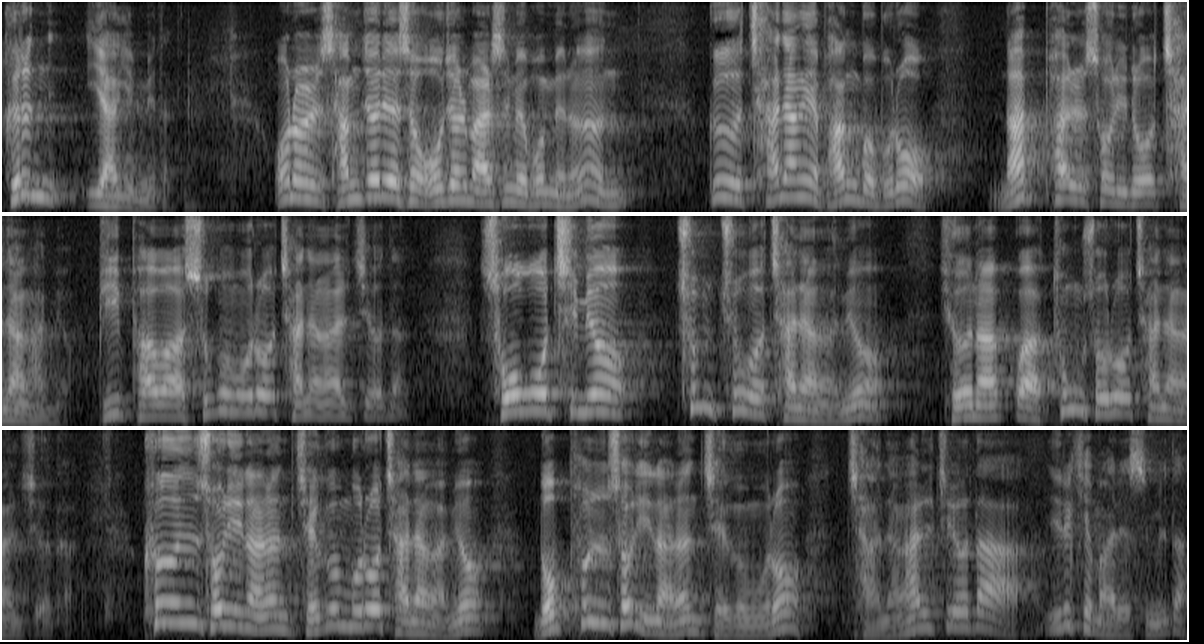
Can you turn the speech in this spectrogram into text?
그런 이야기입니다. 오늘 3절에서 5절 말씀에 보면은 그 찬양의 방법으로 나팔 소리로 찬양하며 비파와 수금으로 찬양할지어다. 소고치며 춤추어 찬양하며 현악과 퉁소로 찬양할지어다. 큰 소리 나는 재금으로 찬양하며 높은 소리 나는 재금으로 찬양할지어다. 이렇게 말했습니다.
